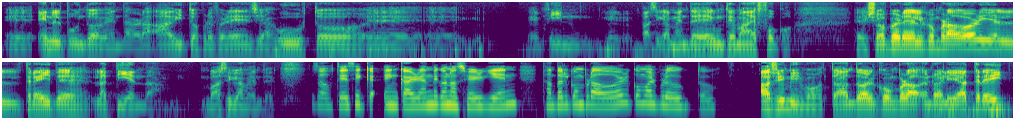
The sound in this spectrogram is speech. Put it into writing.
eh, en el punto de venta, ¿verdad? Hábitos, preferencias, gustos, eh, eh, en fin, básicamente es un tema de foco. El shopper es el comprador y el trade es la tienda, básicamente. O sea, ustedes se encargan de conocer bien tanto el comprador como el producto. Así mismo, tanto el comprador. En realidad, trade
